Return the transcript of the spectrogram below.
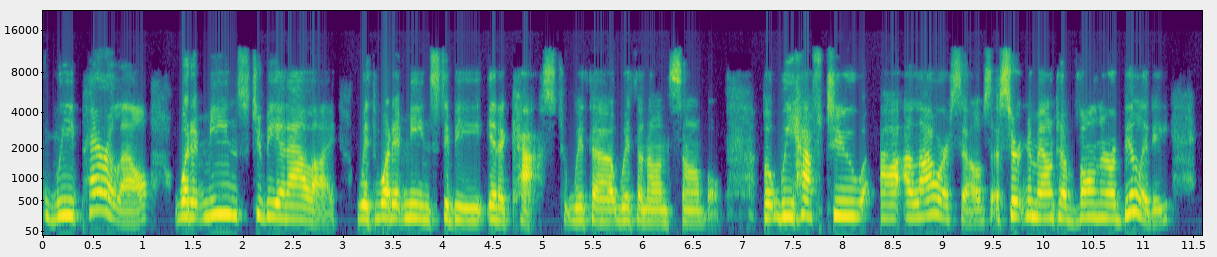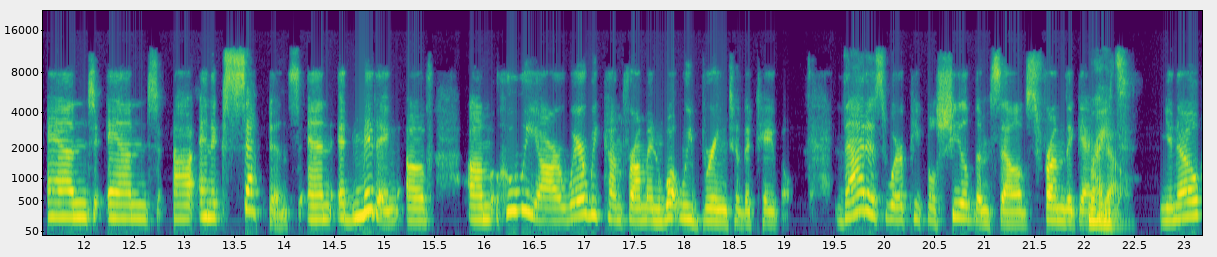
We parallel what it means to be an ally with what it means to be in a cast with a with an ensemble. But we have to uh, allow ourselves a certain amount of vulnerability and and uh, an acceptance and admitting of um, who we are where we come from and what we bring to the table. That is where people shield themselves from the get-go right. you know?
